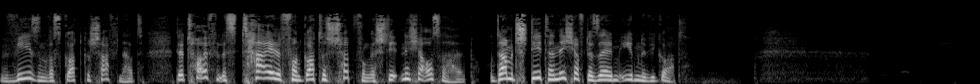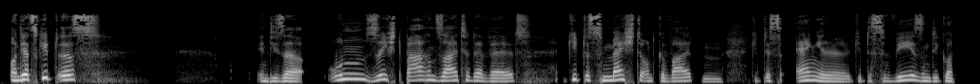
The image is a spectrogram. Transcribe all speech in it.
Wesen, was Gott geschaffen hat. Der Teufel ist Teil von Gottes Schöpfung. Er steht nicht außerhalb. Und damit steht er nicht auf derselben Ebene wie Gott. Und jetzt gibt es in dieser unsichtbaren Seite der Welt, gibt es Mächte und Gewalten, gibt es Engel, gibt es Wesen, die Gott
